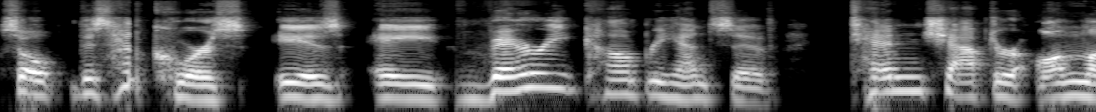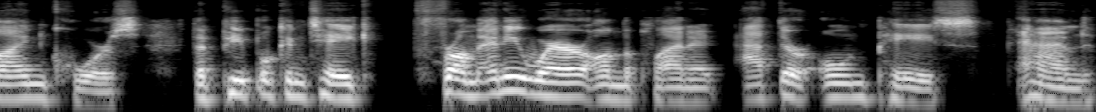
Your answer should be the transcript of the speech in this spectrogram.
So, this hemp course is a very comprehensive 10 chapter online course that people can take from anywhere on the planet at their own pace. And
